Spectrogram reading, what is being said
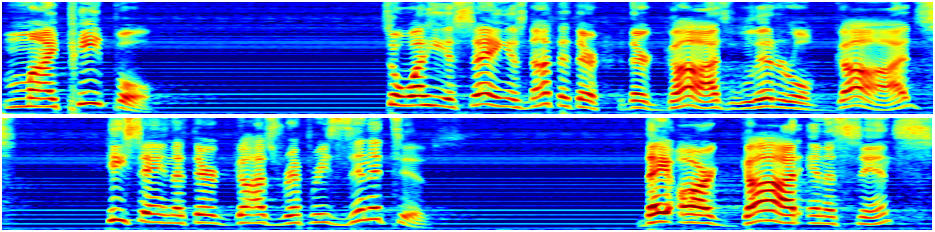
my people. So, what he is saying is not that they're, they're gods, literal gods. He's saying that they're God's representatives. They are God in a sense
